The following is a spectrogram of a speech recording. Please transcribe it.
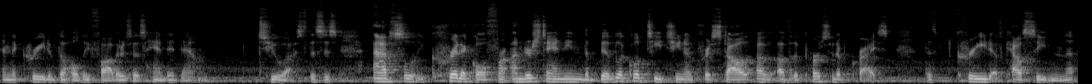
and the creed of the Holy Fathers has handed down to us. This is absolutely critical for understanding the biblical teaching of, Christol- of, of the person of Christ, the creed of Chalcedon, the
